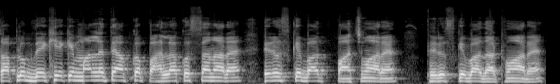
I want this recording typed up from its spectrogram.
तो आप लोग देखिए कि मान लेते हैं आपका पहला क्वेश्चन आ रहा है, फिर उसके बाद पांचवा आ रहा है, फिर उसके बाद आठवां आ रहा है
